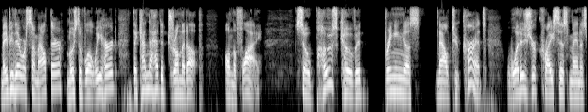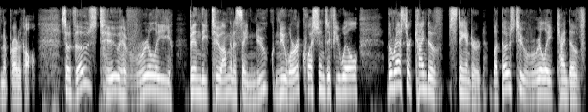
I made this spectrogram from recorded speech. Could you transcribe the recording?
Maybe there were some out there. Most of what we heard, they kind of had to drum it up on the fly. So, post COVID, bringing us now to current, what is your crisis management protocol? So, those two have really been the two I'm going to say new newer questions, if you will. The rest are kind of standard, but those two really kind of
